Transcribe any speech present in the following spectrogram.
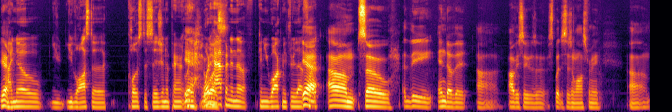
yeah, I know you you lost a close decision apparently. Yeah, what happened in the can you walk me through that yeah. fight? Um. So the end of it, uh, obviously it was a split decision loss for me. Um,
